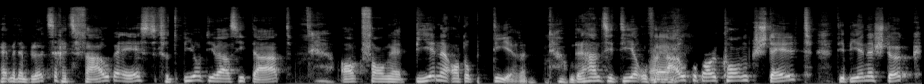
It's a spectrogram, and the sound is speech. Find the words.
hat man dann plötzlich jetzt VBS für die Biodiversität angefangen, Bienen adoptieren. Und dann haben sie die auf einen ja. Raucherbalkon gestellt, die Bienenstöcke,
